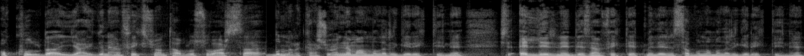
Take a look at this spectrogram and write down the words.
okulda yaygın enfeksiyon tablosu varsa bunlara karşı önlem almaları gerektiğini, işte ellerini dezenfekte etmelerini, sabunlamaları gerektiğini,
